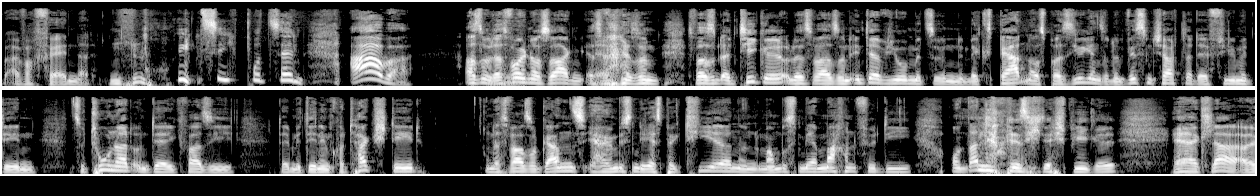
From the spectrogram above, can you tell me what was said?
einfach verändert. 90 Prozent. Aber, also das wollte ich noch sagen. Es, war so ein, es war so ein Artikel und es war so ein Interview mit so einem Experten aus Brasilien, so einem Wissenschaftler, der viel mit denen zu tun hat und der quasi, der mit denen in Kontakt steht. Und das war so ganz, ja, wir müssen die respektieren und man muss mehr machen für die. Und dann dachte sich der Spiegel, ja klar, aber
